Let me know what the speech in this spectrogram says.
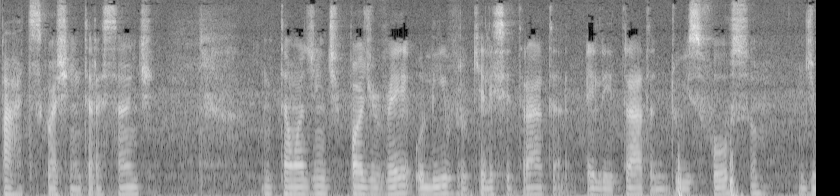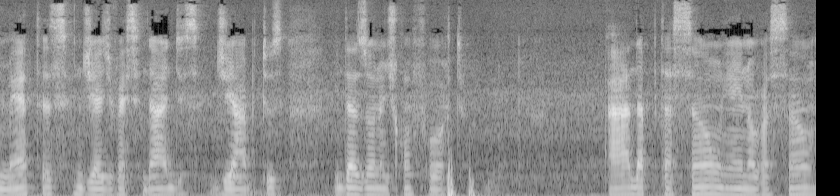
partes que eu achei interessante. Então a gente pode ver o livro que ele se trata, ele trata do esforço, de metas, de adversidades, de hábitos e da zona de conforto. A adaptação e a inovação,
